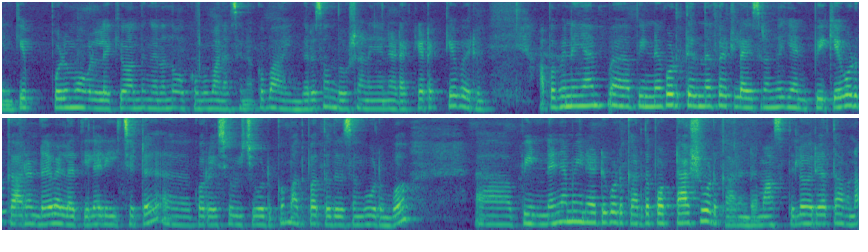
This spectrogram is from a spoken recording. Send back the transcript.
എനിക്ക് എപ്പോഴും മുകളിലേക്ക് വന്ന് ഇങ്ങനെ നോക്കുമ്പോൾ മനസ്സിനൊക്കെ ഭയങ്കര സന്തോഷമാണ് ഞാൻ ഇടയ്ക്കിടയ്ക്ക് വരും. അപ്പോൾ പിന്നെ ഞാൻ പിന്നെ കൊടുത്തിരുന്ന ഫെർട്ടിലൈസർ എൻ പി കെ കൊടുക്കാറുണ്ട്. വെള്ളത്തിൽ അലിയിച്ചിട്ട് കുറേ കുറേശ്ശെ ഒഴിച്ച് കൊടുക്കും. അത് പത്ത് ദിവസം കൂടുമ്പോൾ പിന്നെ ഞാൻ മെയിനായിട്ട് കൊടുക്കാറുണ്ട് പൊട്ടാഷ് കൊടുക്കാറുണ്ട്. മാസത്തിൽ ഓരോ തവണ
